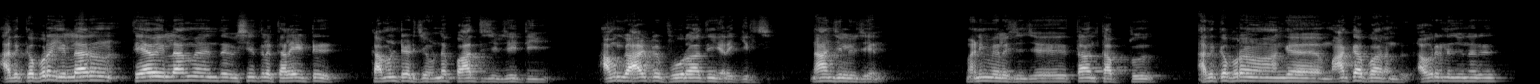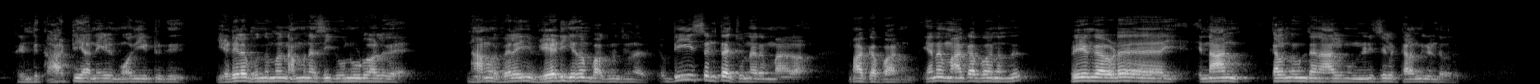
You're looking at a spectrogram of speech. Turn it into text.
அதுக்கப்புறம் எல்லாரும் தேவையில்லாமல் இந்த விஷயத்தில் தலையிட்டு கமெண்ட் அடித்த உடனே பார்த்துச்சு விஜய் டிவி அவங்க ஆட்கள் பூராத்தையும் இறக்கிருச்சு. நாஞ்சல் விஜயன். மணிமேலை செஞ்சு தான் தப்பு. அதுக்கப்புறம் அங்கே மாக்காப்பானந்து அவர் என்ன சொன்னார்? ரெண்டு காட்டு யானைகள் மோதிக்கிட்டு இருக்கு. இடையில புந்தோம்னா நம்ம நசிக்கு ஒன்று விடுவாளுவே. நாம் விலையை வேடிக்கை தான் பார்க்கணும்னு சொன்னார். டீசெண்டாக சொன்னார் மா மாக்காப்பானந்த் ஏன்னா மாக்காப்பானந்த் பிரியங்காவோட நான் கலந்து கொண்ட நாலு மூணு நிகழ்ச்சியில் கலந்துக்கின்றவர்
